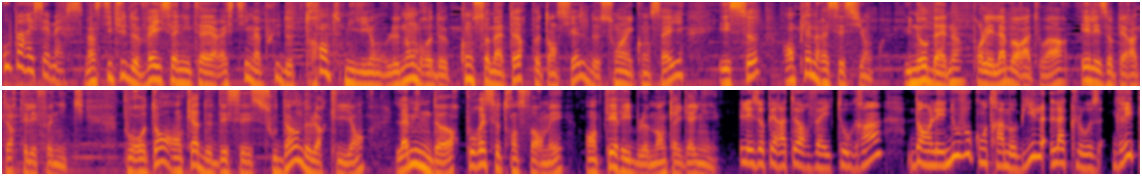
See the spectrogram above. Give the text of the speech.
ou par SMS. L'Institut de veille sanitaire estime à plus de 30 millions le nombre de consommateurs potentiels de soins et conseils, et ce, en pleine récession. Une aubaine pour les laboratoires et les opérateurs téléphoniques. Pour autant, en cas de décès soudain de leurs clients, la mine d'or pourrait se transformer en terrible manque à gagner. Les opérateurs veillent au grain. Dans les nouveaux contrats mobiles, la clause grippe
